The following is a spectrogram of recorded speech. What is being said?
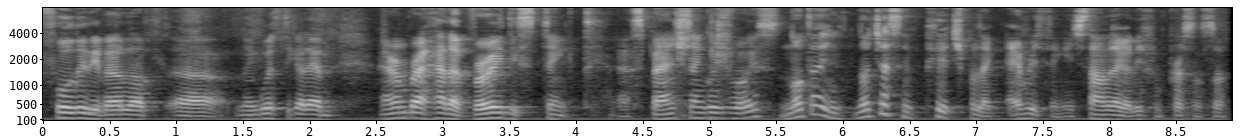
fully developed uh, linguistically, and I remember I had a very distinct uh, Spanish language voice. Not in, not just in pitch, but like everything. It sounded like a different person. So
